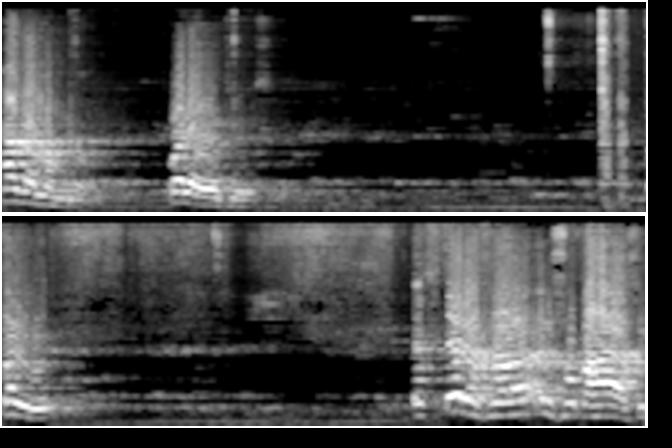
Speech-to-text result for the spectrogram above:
hada mamnuuc walaa yajuuz ayb ikhtalafa alfuqahaa fi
